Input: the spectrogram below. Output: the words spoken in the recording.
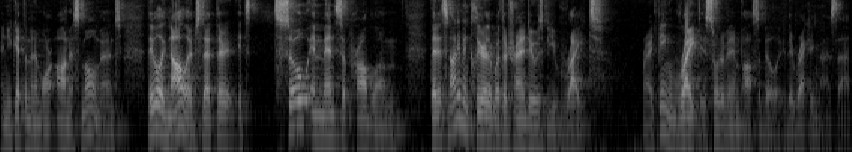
and you get them in a more honest moment, they will acknowledge that it's so immense a problem that it's not even clear that what they're trying to do is be right. Right? Being right is sort of an impossibility. They recognize that.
